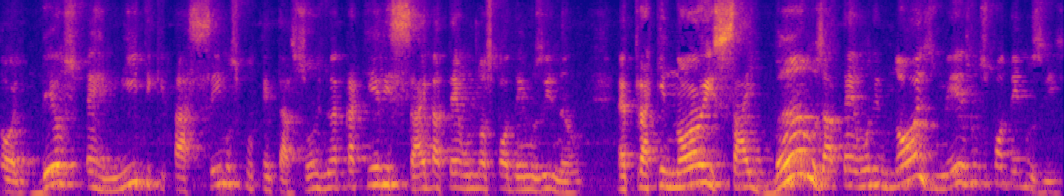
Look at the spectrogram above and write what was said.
Olha, Deus permite que passemos por tentações, não é para que Ele saiba até onde nós podemos ir, não. É para que nós saibamos até onde nós mesmos podemos ir.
